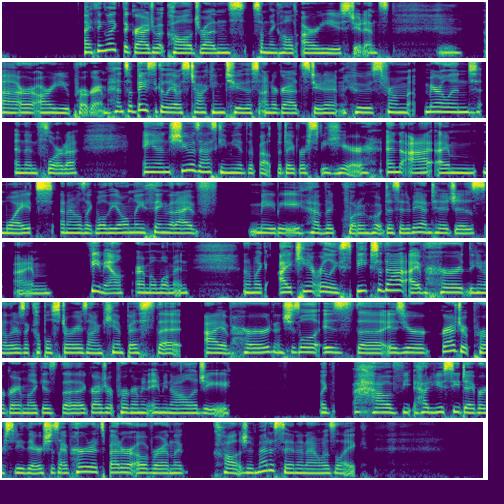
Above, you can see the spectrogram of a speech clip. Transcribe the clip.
I think like the graduate college runs something called RU students. Uh, or RU program. And so basically, I was talking to this undergrad student who's from Maryland and then Florida, and she was asking me about the diversity here. And I, I'm white, and I was like, well, the only thing that I've maybe have a quote unquote disadvantage is I'm female or I'm a woman. And I'm like, I can't really speak to that. I've heard, you know, there's a couple stories on campus that I have heard. And she's, well, is the, is your graduate program, like, is the graduate program in immunology, like, how, have you, how do you see diversity there? She's like, I've heard it's better over in the College of Medicine. And I was like,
